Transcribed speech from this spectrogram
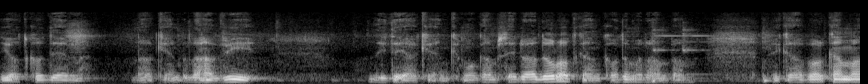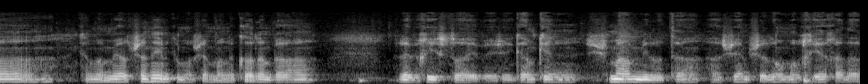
להיות קודם. כן, להביא לידי הכן, כמו גם סדר הדורות כאן, קודם הרמב"ם, וכעבור כמה, כמה מאות שנים, כמו שאמרנו קודם, בא רב חיסטוי, ושגם כן שמע מילותא, השם שלו מוכיח עליו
